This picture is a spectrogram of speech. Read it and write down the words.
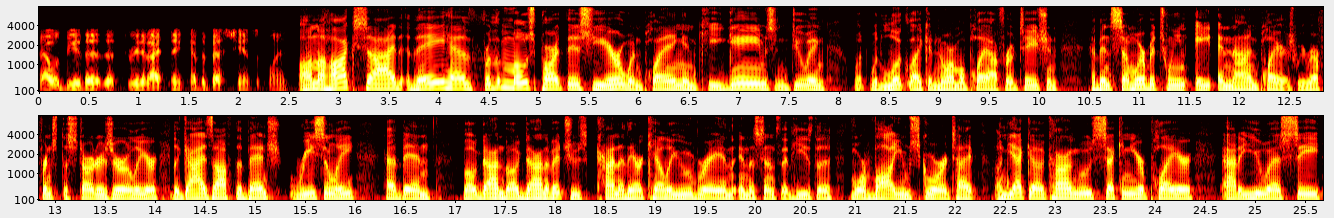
That would be the, the three that I think have the best chance of playing. On the Hawks side, they have, for the most part this year, when playing in key games and doing what would look like a normal playoff rotation, have been somewhere between eight and nine players. We referenced the starters earlier. The guys off the bench recently have been Bogdan Bogdanovic, who's kind of their Kelly Oubre in, in the sense that he's the more volume scorer type. Onyeka Okongwu, second year player out of USC,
